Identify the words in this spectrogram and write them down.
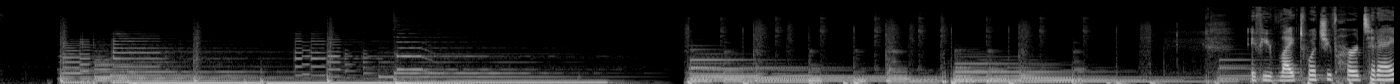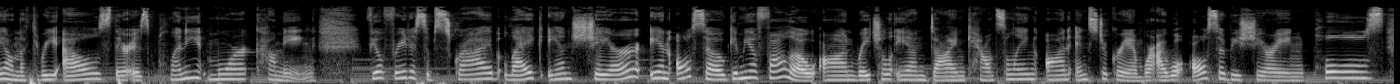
If you've liked what you've heard today on the three L's, there is plenty more coming. Feel free to subscribe, like, and share. And also give me a follow on Rachel Ann Dine Counseling on Instagram, where I will also be sharing polls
